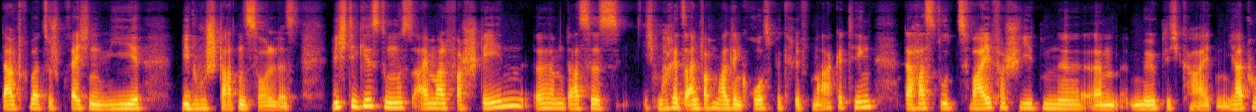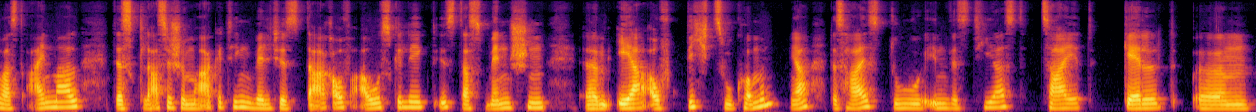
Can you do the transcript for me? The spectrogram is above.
darüber zu sprechen, wie, wie du starten solltest. Wichtig ist, du musst einmal verstehen, ähm, dass es, ich mache jetzt einfach mal den Großbegriff Marketing, da hast du zwei verschiedene ähm, Möglichkeiten. Ja, du hast einmal das klassische Marketing, welches darauf ausgelegt ist, dass Menschen ähm, eher auf dich zukommen. Ja, das heißt, du investierst Zeit, Geld, ähm,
